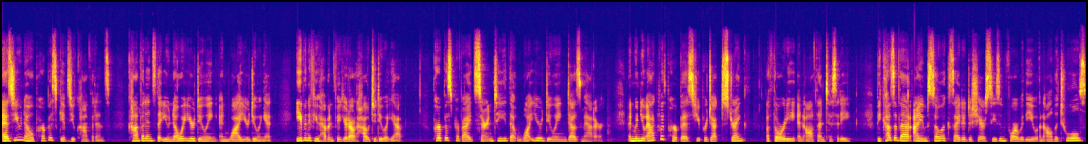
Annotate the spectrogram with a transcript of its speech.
As you know, purpose gives you confidence confidence that you know what you're doing and why you're doing it, even if you haven't figured out how to do it yet. Purpose provides certainty that what you're doing does matter. And when you act with purpose, you project strength, authority, and authenticity. Because of that, I am so excited to share season four with you and all the tools,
